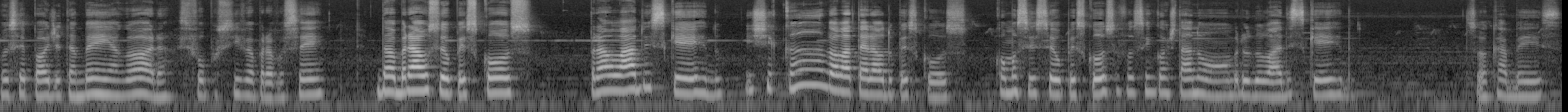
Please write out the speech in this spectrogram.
Você pode também agora, se for possível para você, dobrar o seu pescoço para o lado esquerdo, esticando a lateral do pescoço, como se seu pescoço fosse encostar no ombro do lado esquerdo sua cabeça.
